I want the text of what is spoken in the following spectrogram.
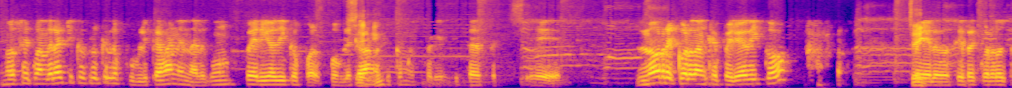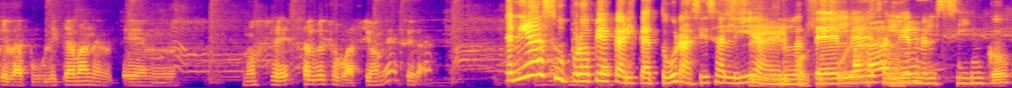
No sé, cuando era chico, creo que lo publicaban en algún periódico. Publicaban así como experiencias. Eh, no recuerdo en qué periódico. Pero sí recuerdo que la publicaban en, en, no sé, tal vez ovaciones, ¿era? Tenía su propia caricatura, sí salía Sí, en la tele, Ajá, salía sí. en el 5.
